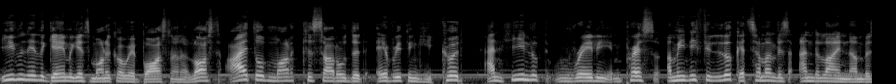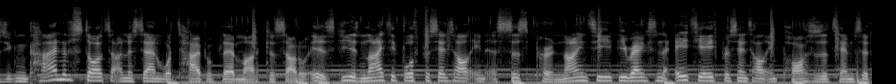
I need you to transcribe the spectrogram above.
Even in the game against Monaco where Barcelona lost, I thought Marc Casado did everything he could and he looked really impressive. I mean, if you look at some of his underlying numbers, you can kind of start to understand what type of player Marc Casado is. He is 94th percentile in assists per 90. He ranks in the 88th percentile in passes attempted,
